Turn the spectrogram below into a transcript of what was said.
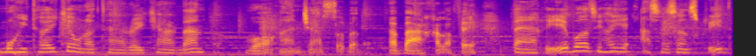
محیط هایی که اونا طراحی کردن واقعا جذابه. و برخلاف بقیه بازی های اساسنس کرید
